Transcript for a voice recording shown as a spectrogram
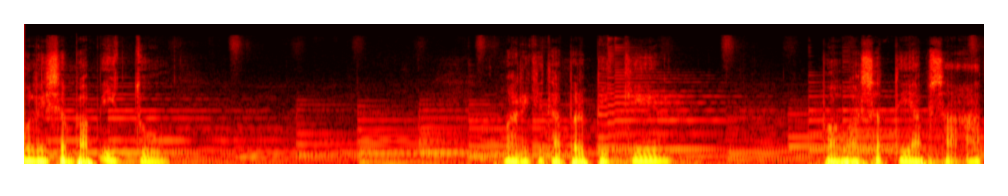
Oleh sebab itu, mari kita berpikir bahwa setiap saat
